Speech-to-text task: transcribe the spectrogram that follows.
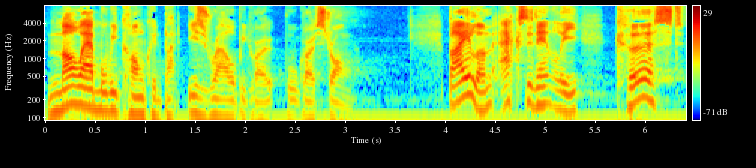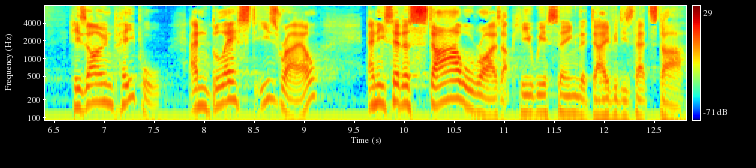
Moab will be conquered, but Israel will, grow, will grow strong. Balaam accidentally cursed his own people and blessed Israel, and he said, A star will rise up. Here we are seeing that David is that star.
